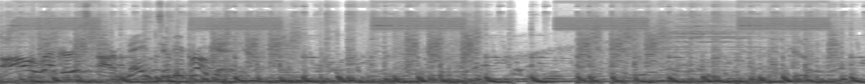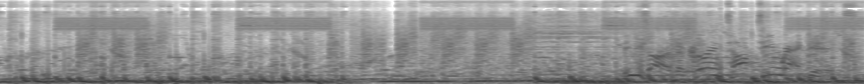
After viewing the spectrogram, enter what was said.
All records are made to be broken. These are the current top team rankings.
